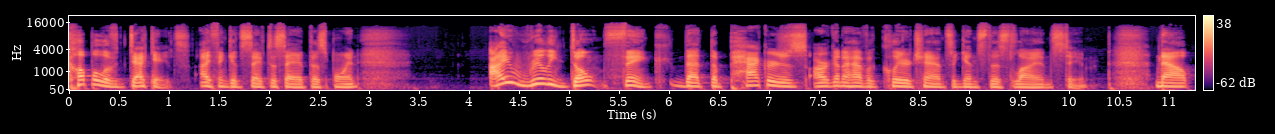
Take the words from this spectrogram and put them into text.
couple of decades, I think it's safe to say at this point. I really don't think that the Packers are going to have a clear chance against this Lions team. Now,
